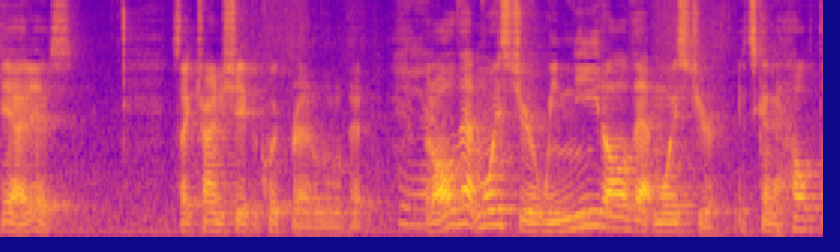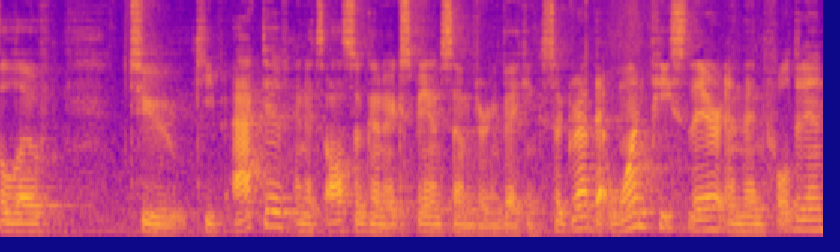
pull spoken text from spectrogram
Yeah, it is. It's like trying to shape a quick bread a little bit. Yeah. But all that moisture, we need all that moisture. It's gonna help the loaf to keep active and it's also gonna expand some during baking. So grab that one piece there and then fold it in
